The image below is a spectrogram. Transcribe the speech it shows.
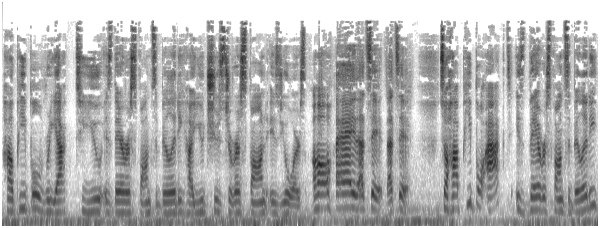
how people react to you is their responsibility. How you choose to respond is yours. Oh hey that's it that's it. So how people act is their responsibility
